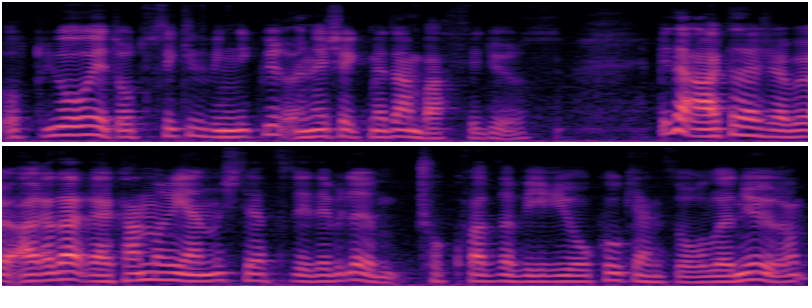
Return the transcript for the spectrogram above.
30 yo evet 38 binlik bir öne çekmeden bahsediyoruz. Bir de arkadaşlar böyle arada rakamları yanlış telaffuz edebilirim. Çok fazla veri okurken zorlanıyorum.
